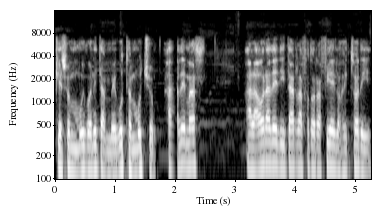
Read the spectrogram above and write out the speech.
que son muy bonitas, me gustan mucho. Además, a la hora de editar la fotografía y los stories,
